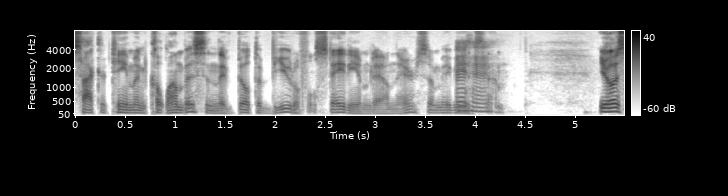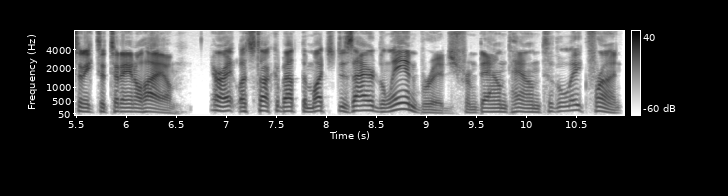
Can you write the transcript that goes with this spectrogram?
soccer team in Columbus, and they've built a beautiful stadium down there. So maybe mm-hmm. it's them. You're listening to Today in Ohio. All right, let's talk about the much desired land bridge from downtown to the lakefront.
